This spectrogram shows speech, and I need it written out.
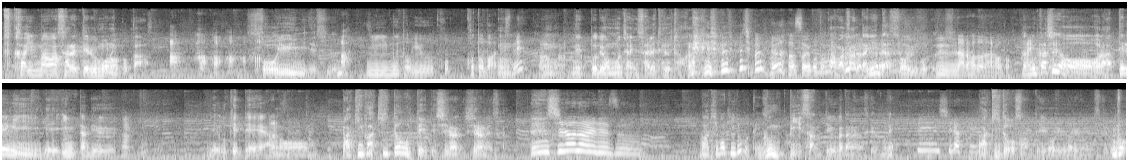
使い回されてるものとかあ、はははは。そういう意味ですよねあ、ミームというこ言葉ですね。うんうんネットでおもちゃにされてるとかうん そういうことか。まあまあ簡単に言ったらそういうことですよ、うん、なるほどなるほど。はい昔のほらテレビでインタビューで受けて、うんあのバキバキ童貞って知ら知らないですか？えー、知らないです。バキバキ童貞？グンピーさんっていう方なんですけどもねえー、知らへん。バキ童さんってよう言われるんですけぼど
